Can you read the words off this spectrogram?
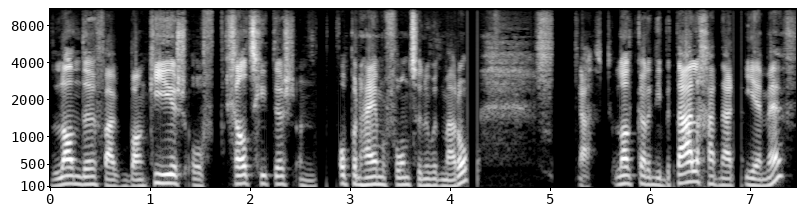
landen, vaak bankiers of geldschieters, een Oppenheimerfonds, noem het maar op. Ja, land kan het niet betalen, gaat naar het IMF.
